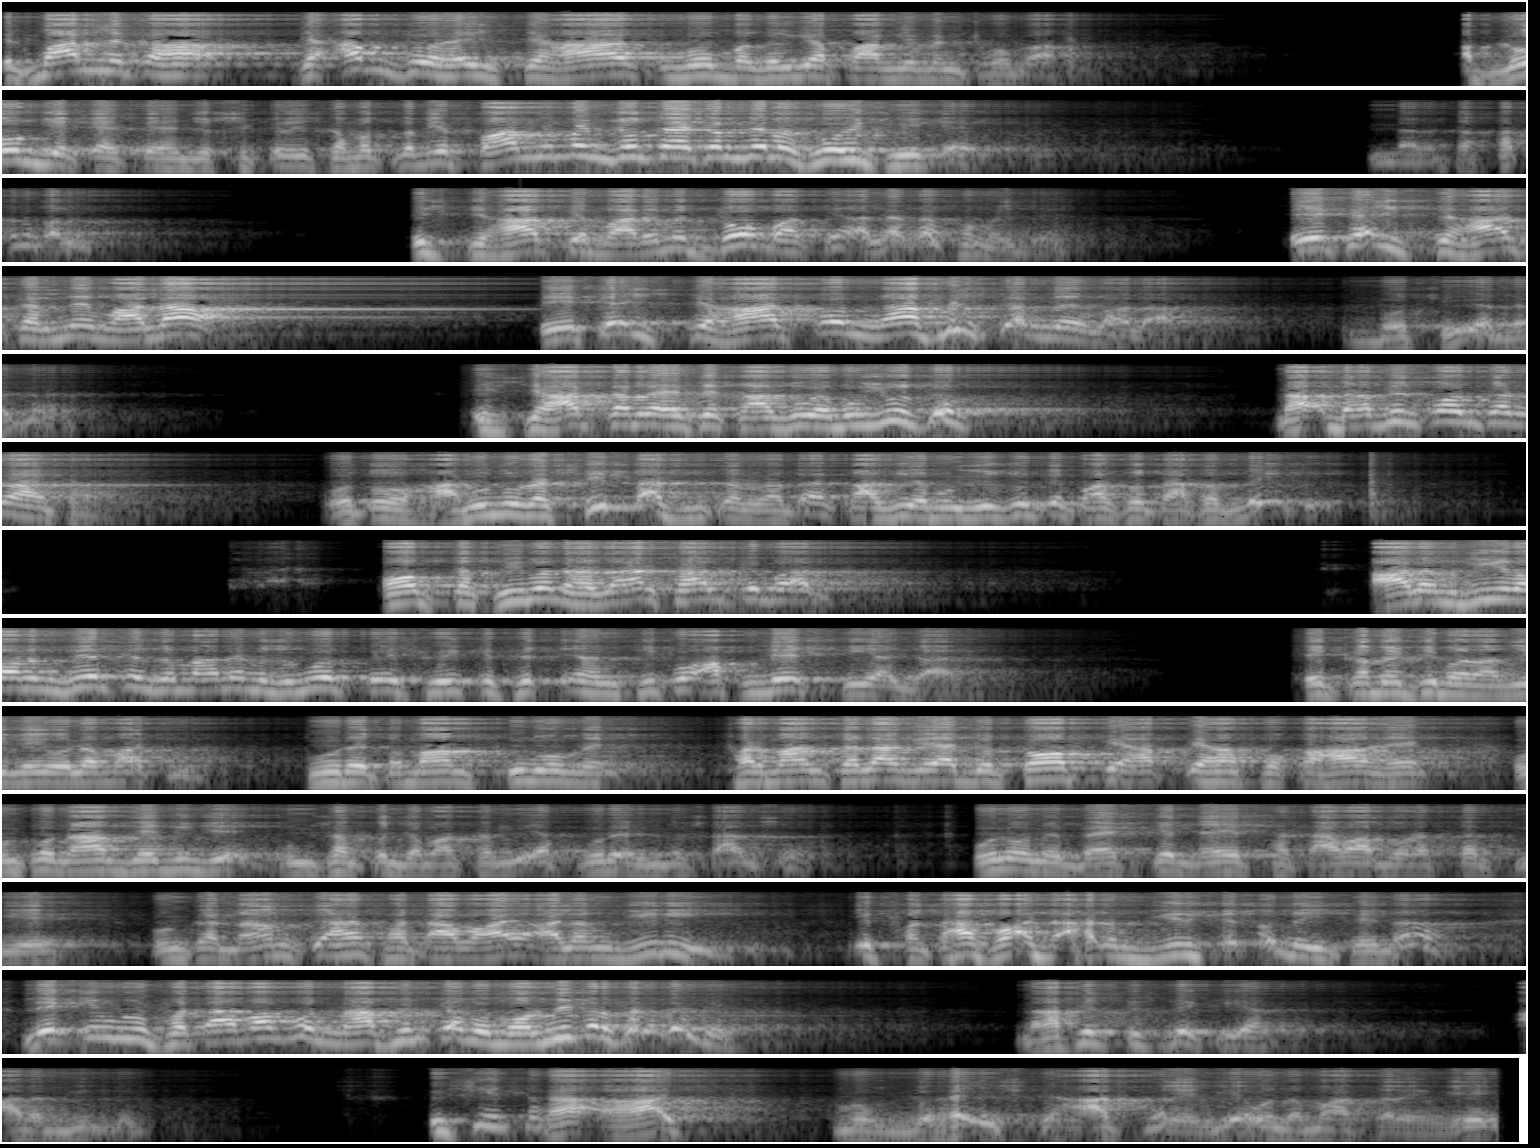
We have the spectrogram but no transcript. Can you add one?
اقبال نے کہا کہ اب جو ہے اشتہار وہ بذریعہ پارلیمنٹ ہوگا۔ اب لوگ یہ کہتے ہیں، جو سکر، اس کا مطلب یہ پارلیمنٹ جو طے کر دے، بس وہی ٹھیک ہے۔ ختم غلط۔ اشتہاد کے بارے میں دو باتیں الگ سمجھ لیں۔ ایک ہے اشتہاد کرنے والا، ایک ہے اشتہاد کو نافذ کرنے والا۔ دو چیزیں الگ ہیں۔ اشتہاد کر رہے تھے قاضو ابو یوسف۔ نافذ کون کر رہا تھا؟ وہ تو ہارون الرشید نافذ کر رہا تھا، قاضی ابو یوسف کے پاس تو طاقت نہیں تھی۔ اور تقریباً ہزار سال کے بعد عالمگیر اورنگزیب کے زمانے میں ضرورت پیش ہوئی کہ فقہ ہنسی کو اپڈیٹ کیا جائے۔ ایک کمیٹی بنا دی گئی علماء کی۔ پورے تمام سوروں میں فرمان چلا گیا، جو ٹاپ کے آپ کے ہاں فقہا ہیں ان کو نام دے دیجیے، ان سب کو جمع کر لیا، پورے ہندوستان سے۔ انہوں نے بیٹھ کے نئے فتوا مرتب کیے۔ ان کا نام کیا ہے؟ فتوا عالمگیری۔ یہ فتوا عالمگیر کے تو نہیں تھے نا۔ لیکن ان فتوا کو نافذ کیا، وہ مولوی کر سکتے تھے۔ نافذ کس نے کیا؟ عالمگیر نے۔ اسی طرح آج جو ہے اشتہاد کریں گے، علماء کریں گے۔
